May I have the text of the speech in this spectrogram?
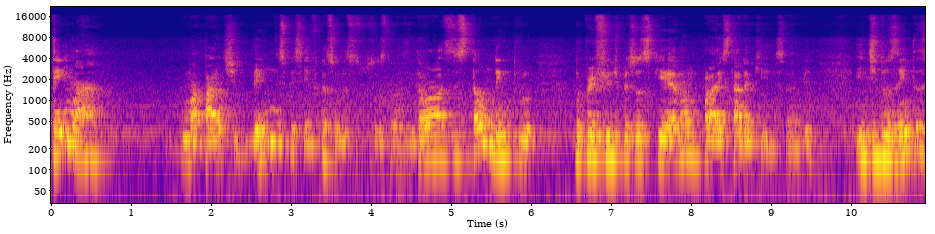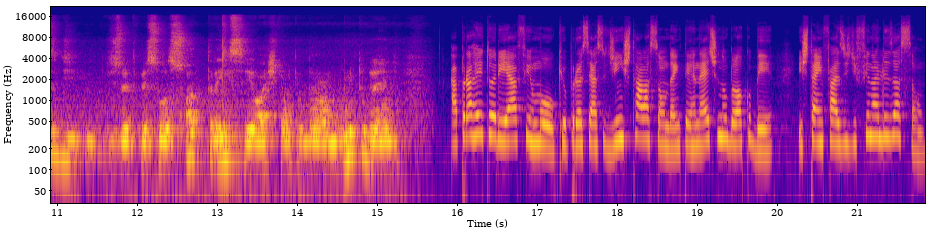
tem lá uma parte bem específica sobre essas pessoas trans. Então elas estão dentro do perfil de pessoas que eram para estar aqui, sabe? E de 218 pessoas, só 3 eu acho que é um problema muito grande a Pró-Reitoria afirmou que o processo de instalação da internet no Bloco B está em fase de finalização.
